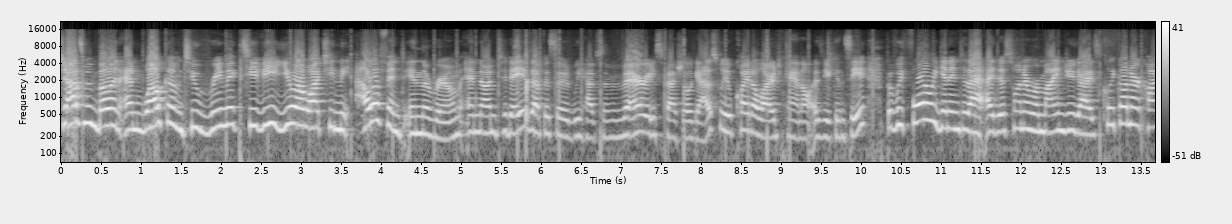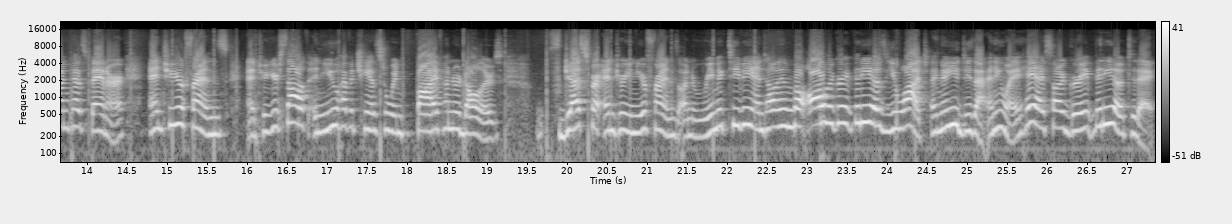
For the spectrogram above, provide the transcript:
Jasmine Bowen, and welcome to Remic TV. You are watching The Elephant in the Room, and on today's episode, we have some very special guests. We have quite a large panel, as you can see. But before we get into that, I just want to remind you guys click on our contest banner, enter your friends, enter yourself, and you have a chance to win $500 just for entering your friends on Remic TV and telling them about all the great videos you watch. I know you do that anyway. Hey, I saw a great video today.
